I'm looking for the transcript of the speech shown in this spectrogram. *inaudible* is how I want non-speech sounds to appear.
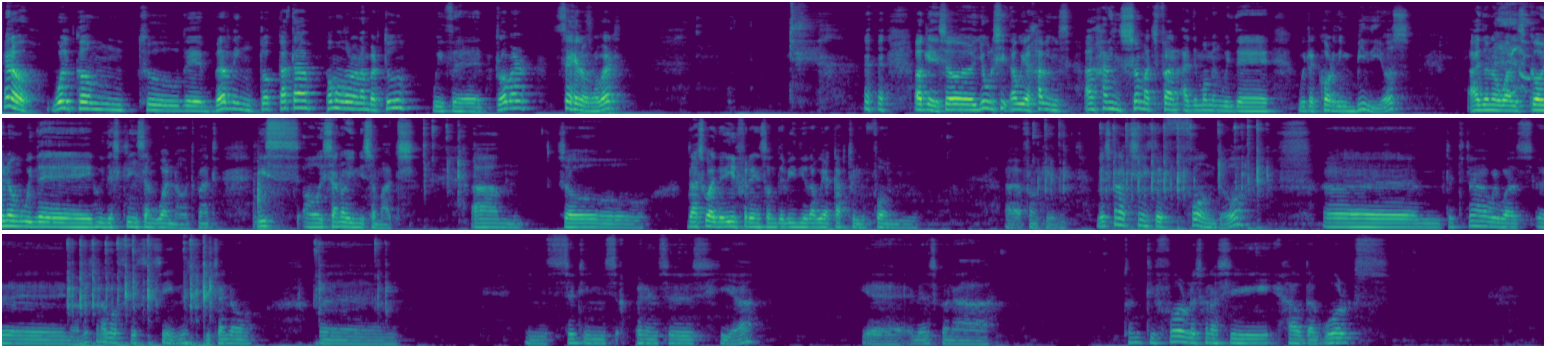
Hello, welcome to the Berlin Clock Kata Pomodoro number two with uh, Robert. Say hello, Robert. *laughs* okay, so you will see that we are having I'm having so much fun at the moment with the with recording videos. I don't know what is going on with the with the screens and whatnot, but it's oh it's annoying me so much. Um, so that's why the difference on the video that we are capturing from uh, from him. Let's gonna change the fondo. Um, where was uh, no? Let's gonna go which I know. Um, in settings, appearances here. Yeah, let's gonna 24. Let's gonna see how that works.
